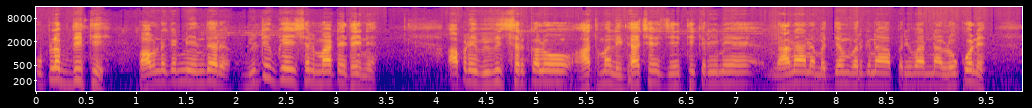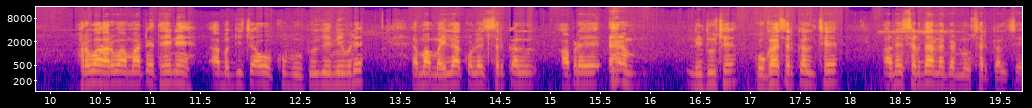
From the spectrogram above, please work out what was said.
ઉપલબ્ધિથી ભાવનગરની અંદર બ્યુટિફિકેશન માટે થઈને આપણે વિવિધ સર્કલો હાથમાં લીધા છે, જેથી કરીને નાના અને મધ્યમ વર્ગના પરિવારના લોકોને ફરવા હરવા માટે થઈને આ બગીચાઓ ખૂબ ઉપયોગી નીવડે. એમાં મહિલા કોલેજ સર્કલ આપણે લીધું છે, ઘોઘા સર્કલ છે અને સરદારનગરનું સર્કલ છે.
